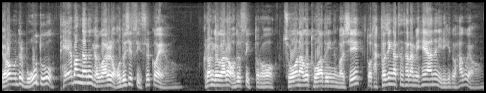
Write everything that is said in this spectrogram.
여러분들 모두 대박 나는 결과를 얻으실 수 있을 거예요. 그런 결과를 얻을 수 있도록 조언하고 도와드리는 것이 또 닥터진 같은 사람이 해야 하는 일이기도 하고요.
